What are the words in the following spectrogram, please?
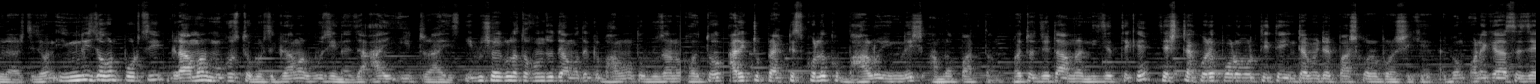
করে আসছি। যখন ইংলিশ যখন পড়ছি গ্রামার মুখস্থ করছি গ্রামার বুঝি না যে আই ইট রাইস এই বিষয়গুলো তখন যদি আমাদেরকে ভালো মতো বোঝানো হয়তো, আরেকটু প্র্যাকটিস করলে খুব ভালো ইংলিশ আমরা পারতাম। হয়তো যেটা আমরা নিজের থেকে চেষ্টা করে পরবর্তীতে ইন্টারমিডিয়েট পাস করার পর শিখি। এবং অনেকে আছে যে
